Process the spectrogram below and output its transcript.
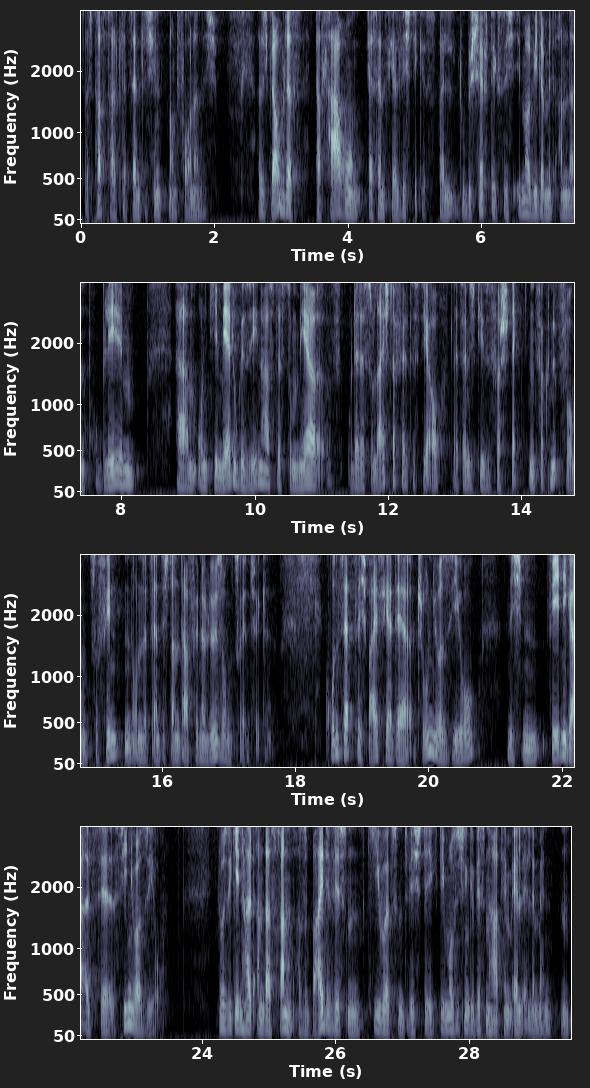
das passt halt letztendlich hinten und vorne nicht. Also ich glaube, dass Erfahrung essentiell wichtig ist, weil du beschäftigst dich immer wieder mit anderen Problemen, und je mehr du gesehen hast, desto mehr oder desto leichter fällt es dir auch letztendlich diese versteckten Verknüpfungen zu finden und letztendlich dann dafür eine Lösung zu entwickeln. Grundsätzlich weiß ja der Junior SEO nicht weniger als der Senior SEO. Nur sie gehen halt anders ran. Also beide wissen, Keywords sind wichtig, die muss ich in gewissen HTML-Elementen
